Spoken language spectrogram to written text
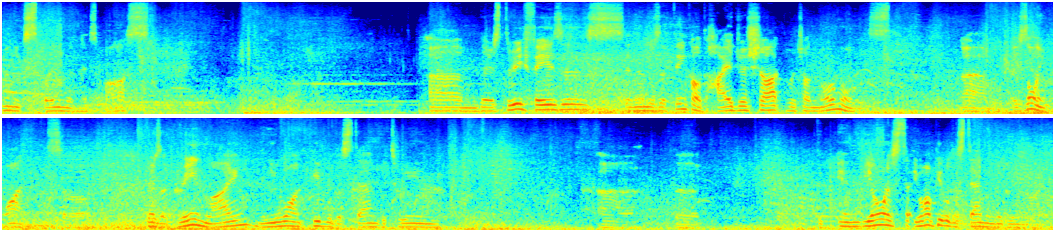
Gonna explain the next boss. Um, there's three phases, and then there's a thing called Hydra Shot, which on normal is um, there's only one. So there's a green line, and you want people to stand between uh, the, the and you want to you want people to stand in the green line.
